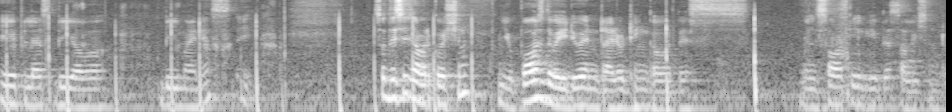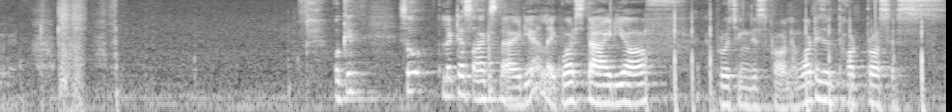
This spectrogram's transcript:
a plus b over b minus a. So this is our question. You pause the video and try to think over this. We'll shortly give the solution to it. Okay, so let us ask the idea like what's the idea of approaching this problem? What is the thought process?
